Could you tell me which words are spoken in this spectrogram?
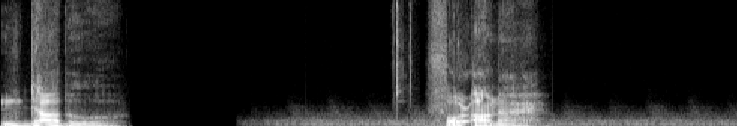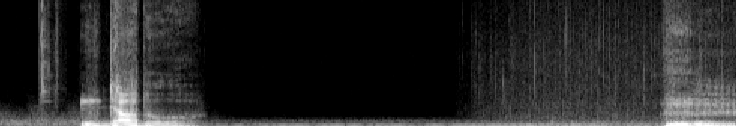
Dabu. For honor. Dabu. Hmm.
